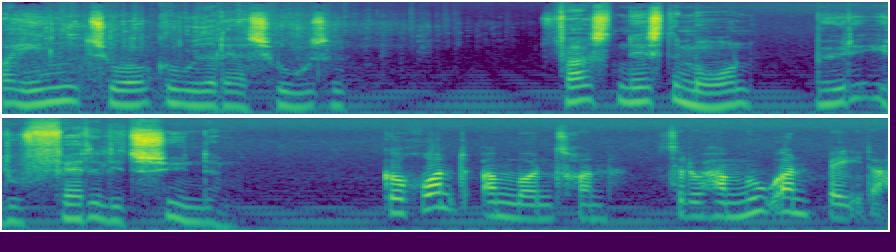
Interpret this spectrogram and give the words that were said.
Og ingen turde gå ud af deres huse. Først næste morgen mødte et ufatteligt syn dem. Gå rundt om montren, så du har muren bag dig.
